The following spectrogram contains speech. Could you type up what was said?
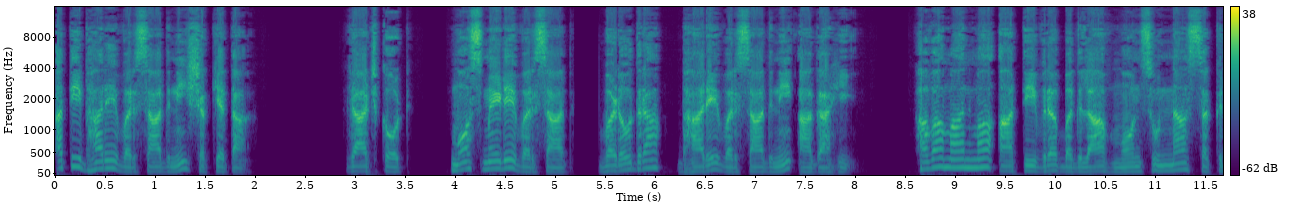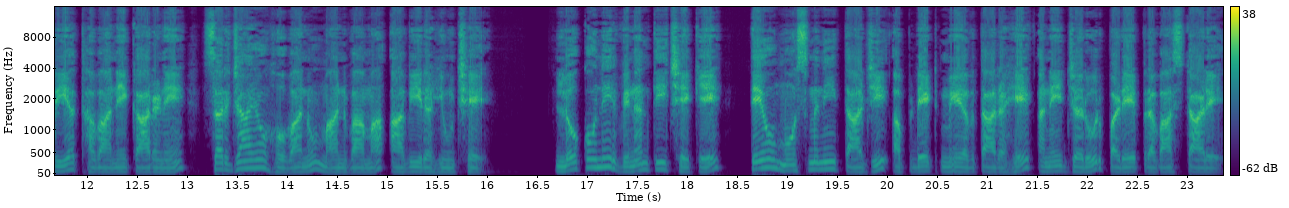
અતિભારે વરસાદની શક્યતા. રાજકોટ. મોસમેડે વરસાદ. વડોદરા, ભારે વરસાદની આગાહી. હવામાનમાં આ તીવ્ર બદલાવ મોન્સૂનના સક્રિય થવાને કારણે સર્જાયો હોવાનું માનવામાં આવી રહ્યું છે. લોકોને વિનંતી છે કે તેઓ મોસમની તાજી અપડેટ મેળવતા રહે અને જરૂર પડે પ્રવાસ ટાળે.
